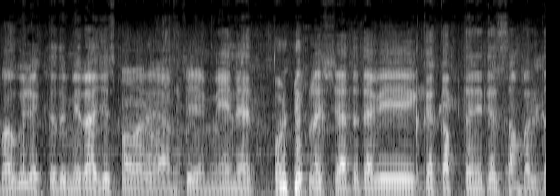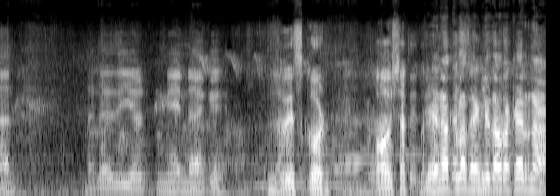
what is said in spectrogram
बघू शकता तुम्ही राजेश पवार आहे आमचे मेन आहेत. फोर्टी प्लसचे आता त्यावेळी कप्तानी तेच सांभाळतात. मेन आहे के? ड्रेस कोड पाहू शकता. घे ना तुला सांगितलं तेवढा कर ना.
